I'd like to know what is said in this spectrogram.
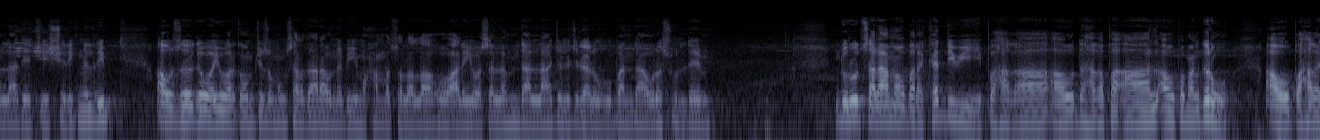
الله دی چې شریک نه لري او زه ګواهي ورکوم چې زموږ سردار او نبی محمد صلی الله علیه وسلم د الله جل جلاله بنده او رسول دی درود سلام او برکت دی وي په هغه او د هغه په آل او په ملګرو او په هغه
